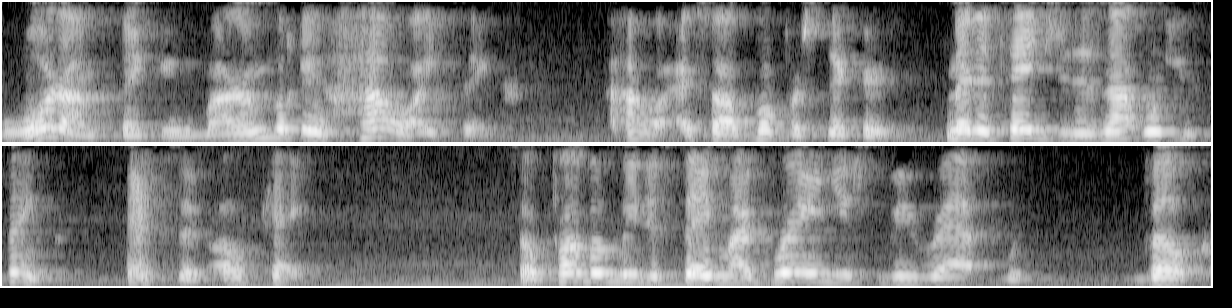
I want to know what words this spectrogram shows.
what I'm thinking about, I'm looking how I think. How I saw a bumper sticker, meditation is not what you think. I said, okay. So probably to say my brain used to be wrapped with Velcro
